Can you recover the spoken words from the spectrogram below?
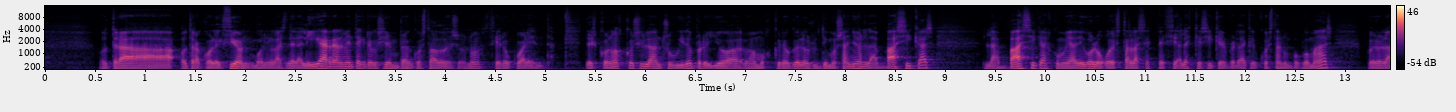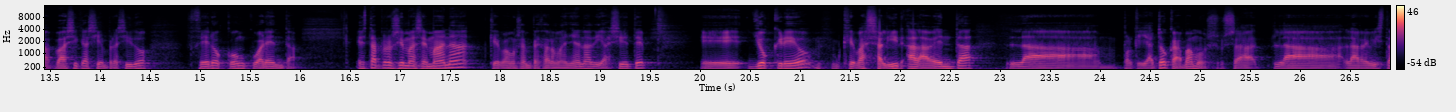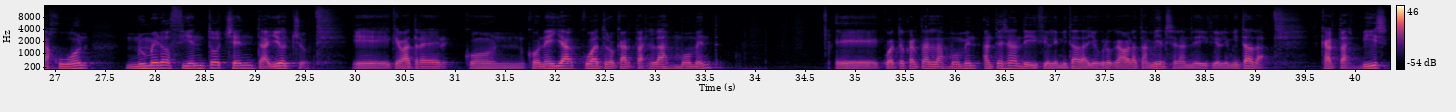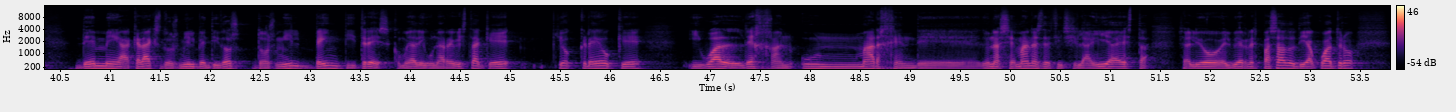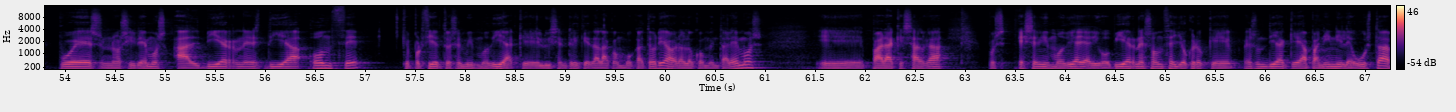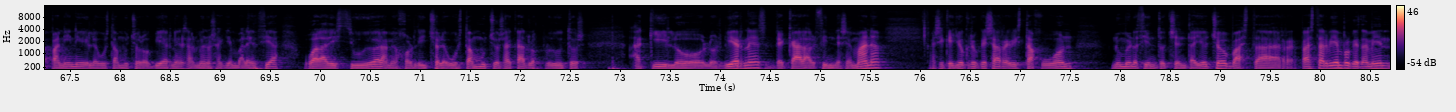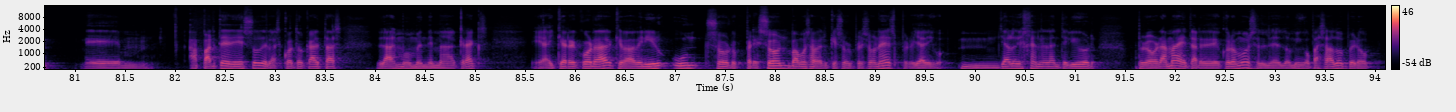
otra, otra colección. Bueno, las de la liga realmente creo que siempre han costado eso, ¿no? 0,40. Desconozco si lo han subido, pero yo, vamos, creo que en los últimos años las básicas las básicas, como ya digo, luego están las especiales, que sí que es verdad que cuestan un poco más, pero las básicas siempre ha sido 0,40. Esta próxima semana, que vamos a empezar mañana, día 7, eh, yo creo que va a salir a la venta la... porque ya toca, vamos, o sea, la, revista Jugón número 188, eh, que va a traer con, con ella cuatro cartas Last Moment, eh, cuatro cartas Last Moment, antes eran de edición limitada, yo creo que ahora también serán de edición limitada. Cartas bis de Mega Cracks 2022-2023. Como ya digo, una revista que yo creo que igual dejan un margen de, de, una semana, es decir, si la guía esta salió el viernes pasado, día 4, pues nos iremos al viernes día 11, que por cierto es el mismo día que Luis Enrique da la convocatoria, ahora lo comentaremos. Eh, para que salga pues ese mismo día, ya digo, viernes 11, yo creo que es un día que a Panini le gusta, a Panini le gusta mucho los viernes, al menos aquí en Valencia, o a la distribuidora, mejor dicho, le gusta mucho sacar los productos aquí los viernes, de cara al fin de semana, así que yo creo que esa revista Jugón número 188 va a estar, va a estar bien porque también, eh, aparte de eso, de las cuatro cartas, las Moment de Cracks, eh, hay que recordar que va a venir un sorpresón, vamos a ver qué sorpresón es, pero ya digo, mm, ya lo dije en el anterior programa de Tarde de Cromos, el del domingo pasado, pero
